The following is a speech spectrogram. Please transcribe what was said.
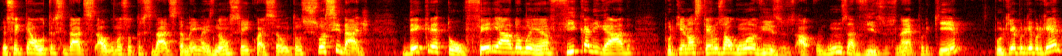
Eu sei que tem outras cidades, algumas outras cidades também, mas não sei quais são. Então, sua cidade decretou feriado amanhã, fica ligado, porque nós temos alguns avisos, alguns avisos, né? Porque, por quê, por quê, por quê?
